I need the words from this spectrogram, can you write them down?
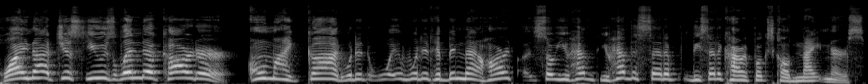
why not just use Linda Carter? Oh my God! Would it would it have been that hard? Uh, so you have you have this set of these set of comic books called Night Nurse,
